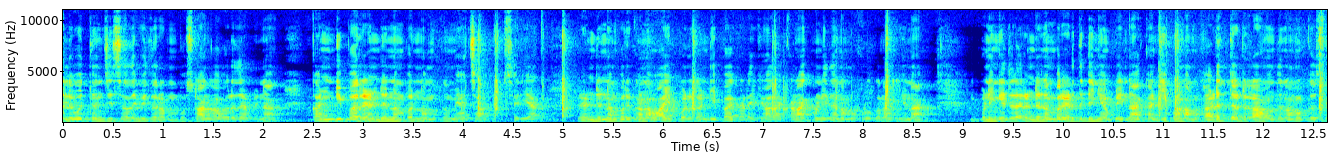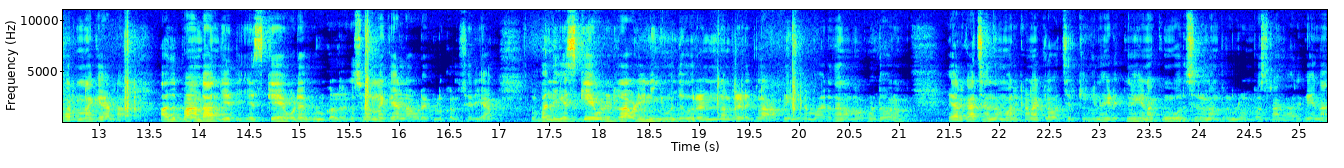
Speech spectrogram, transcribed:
எழுபத்தஞ்சு சதவீதம் ரொம்ப ஸ்ட்ராங்காக வருது அப்படின்னா கண்டிப்பாக ரெண்டு நம்பர் நமக்கு மேட்ச் ஆகும். சரியா? ரெண்டு நம்பருக்கான வாய்ப்புகள் கண்டிப்பாக கிடைக்கும். அதை கனெக்ட் பண்ணி தான் நம்ம கொடுக்குறோம். ஏன்னா இப்போ நீங்கள் இதில் ரெண்டு நம்பர் எடுத்துட்டீங்க அப்படின்னா கண்டிப்பாக நமக்கு அடுத்த ட்ரா வந்து நமக்கு சொர்ண கேரளா அது பன்னெண்டாம் தேதி. எஸ்கேவோட குழுக்கள் இருக்குது சொர்ண கேரளாவோட குழுக்கள். சரியா? இப்போ அந்த எஸ்கேவோட ட்ராவலையும் நீங்கள் வந்து ஒரு ரெண்டு நம்பர் எடுக்கலாம் அப்படிங்கிற மாதிரி தான் நம்ம கொண்டு வரோம். யாருக்காச்சும் அந்த மாதிரி கணக்கில் வச்சுருக்கீங்கன்னா எடுக்குங்க எனக்கும் ஒரு சில நம்பர்கள் ரொம்ப ஸ்ட்ராங்காக இருக்குது ஏன்னா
